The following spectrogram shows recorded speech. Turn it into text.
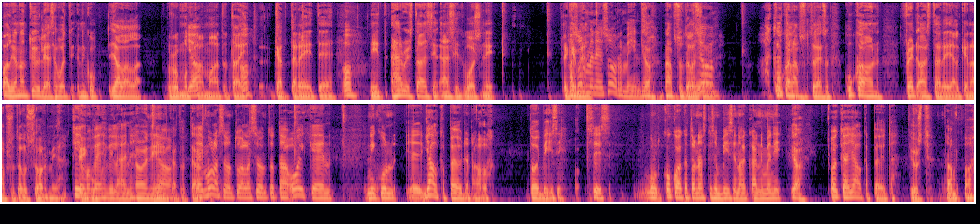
paljon on tyyliä. Sä voit niin kuin jalalla rummuttaa Joo. maata tai Oh. kättä reiteen. Oh. Niin Harry Stylesin As It Was, niin Ah, tekee... sun me- menee sormiin. Joo, napsutella Joo. sormi. Ai, Kuka napsuttelee? Kuka on Fred Astairen jälkeen napsutellut sormia? Kimmo kuka. Vehviläinen. No niin, Joo. kato. Tää Ei, mulla se on tuolla, se on tota oikein niin kuin eh, jalkapöydän alla toi biisi. Siis mulla koko ajan ton äskeisen biisin aikaan, niin meni Joo, oikea jalkapöytä just. tamppaa.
